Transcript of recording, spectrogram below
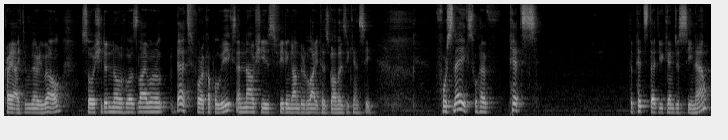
prey item very well so she didn't know it was live or dead for a couple weeks and now she is feeding under light as well as you can see. For snakes who have pits the pits that you can just see now.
